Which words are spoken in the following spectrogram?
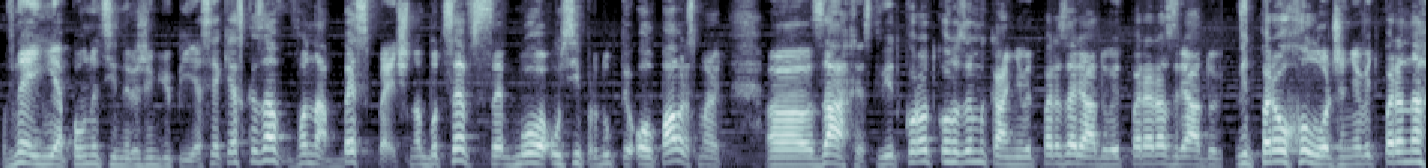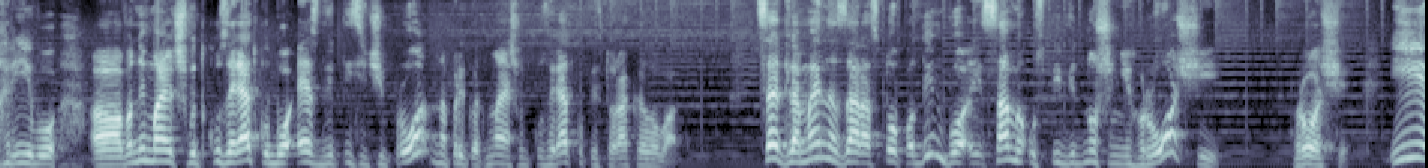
в неї є повноцінний режим UPS, як я сказав, вона безпечна, бо це все, бо усі продукти All Powers мають е, захист від короткого замикання, від перезаряду, від перерозряду, від переохолодження, від перенагріву. Е, вони мають швидку зарядку, бо S2000 Pro, наприклад, має швидку зарядку 1,5 кВт. Це для мене зараз топ-1, бо саме у співвідношенні гроші, гроші і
